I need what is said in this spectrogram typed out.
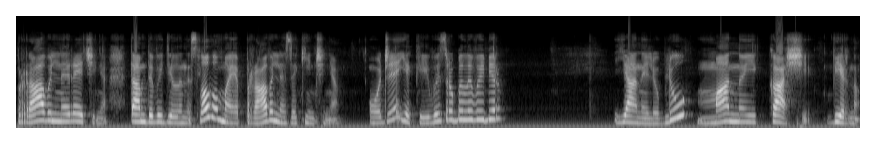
правильне речення, там, де виділене слово має правильне закінчення. Отже, який ви зробили вибір? Я не люблю манної каші. Вірно.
